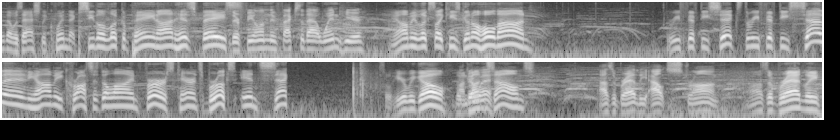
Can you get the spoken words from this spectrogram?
that was Ashley Quinn that see the look of pain on his face. They're feeling the effects of that wind here. Yami looks like he's going to hold on. 356, 357. Yami crosses the line first. Terrence Brooks in second. So here we go. The Underway. gun sounds. Ozza Bradley out strong. Ozza Bradley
